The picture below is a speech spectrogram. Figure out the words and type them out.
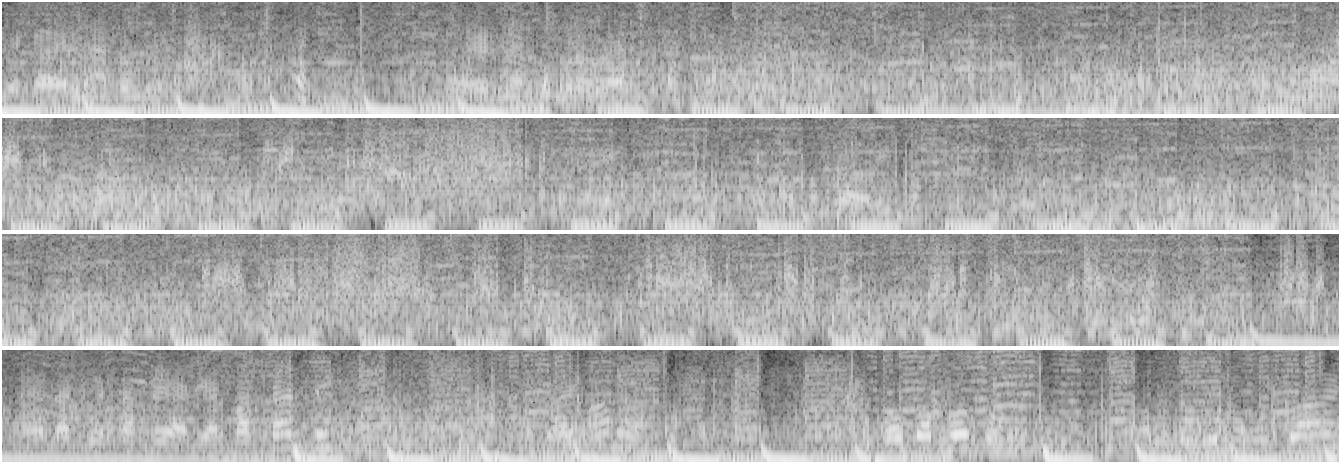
Y acá ver una sombra. a ver una sombra rara. Bastante. Ahí vamos. Poco a poco. Vamos a un ritmo muy suave.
